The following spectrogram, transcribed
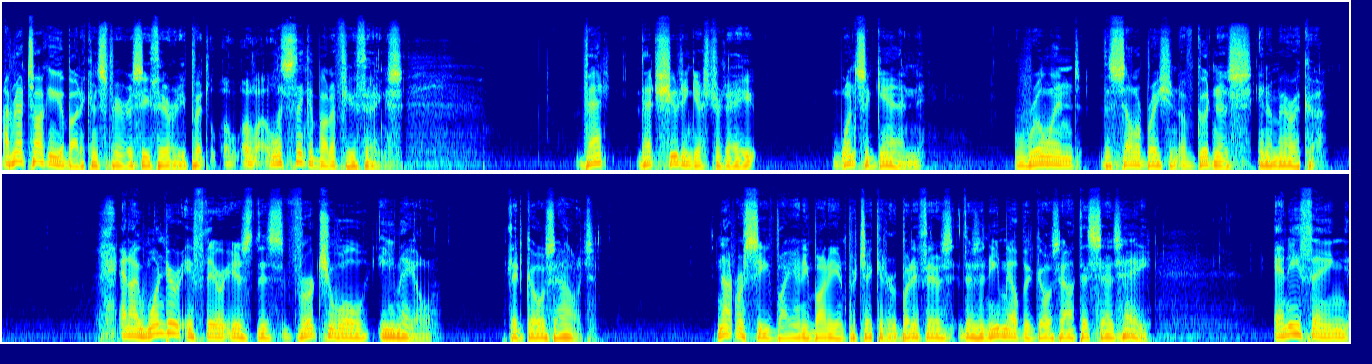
I'm not talking about a conspiracy theory, but let's think about a few things that that shooting yesterday once again ruined the celebration of goodness in America. And I wonder if there is this virtual email that goes out, not received by anybody in particular, but if there's there's an email that goes out that says, "Hey, anything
